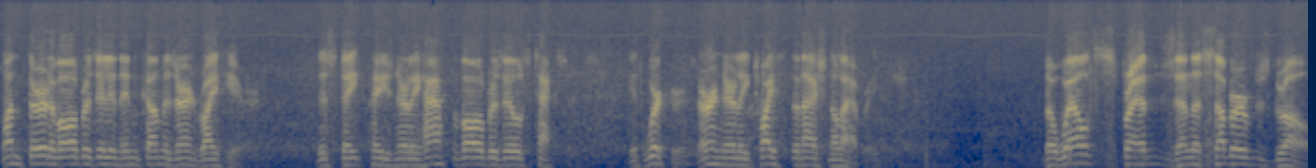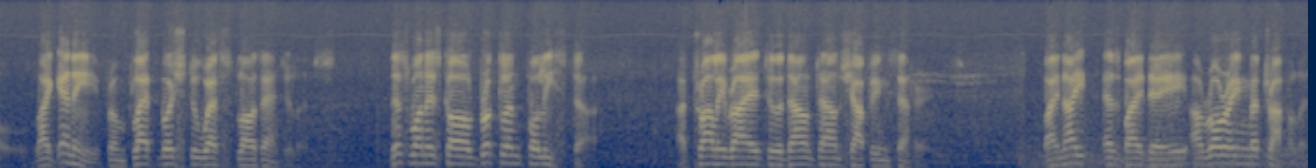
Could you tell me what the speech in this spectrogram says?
One-third of all Brazilian income is earned right here. This state pays nearly half of all Brazil's taxes. Its workers earn nearly twice the national average. The wealth spreads and the suburbs grow, like any from Flatbush to West Los Angeles. This one is called Brooklyn Paulista, a trolley ride to the downtown shopping center. By night as by day, a roaring metropolis.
